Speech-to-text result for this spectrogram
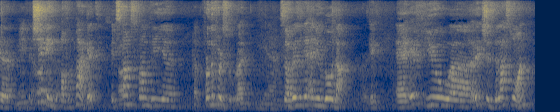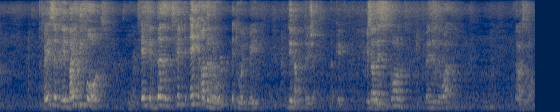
uh, checking of a packet, it starts from the uh, from the first rule, right? Yeah. So basically, and you go down, okay? Uh, if you uh, reaches the last one, basically by default, if it doesn't fit any other rule, it will be denied, rejected, okay? So this is called basically what? The last one.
